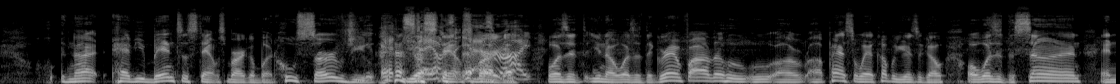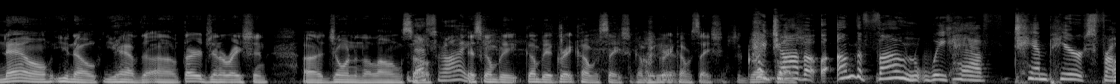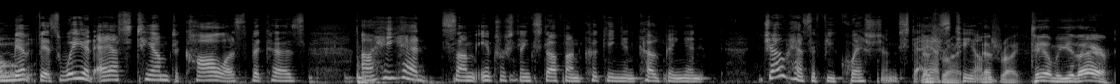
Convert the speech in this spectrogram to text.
not have you been to Stamps Burger, but who served you At your Stamps, Stamps that's Burger? right. Was it you know was it the grandfather who, who uh, uh, passed away a couple years ago, or was it the son? And now you know you have the um, third generation uh, joining along. So That's right. It's gonna be gonna be a great conversation. Gonna be a yeah. great conversation. It's a great Hey, place. Java, on the phone we have Tim Pierce from Oh. Memphis. We had asked Tim to call us because uh, he had some interesting stuff on cooking and coping, and Joe has a few questions to That's ask right. Tim. That's right. Tim, are you there?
